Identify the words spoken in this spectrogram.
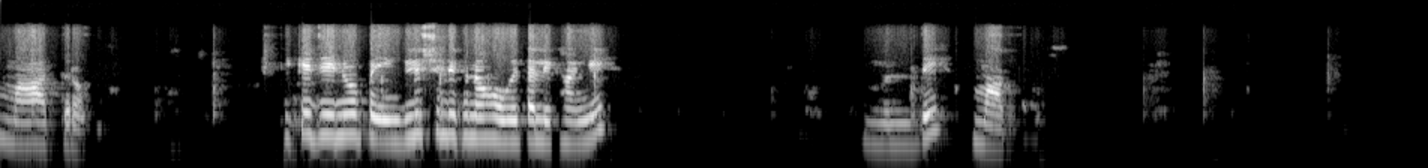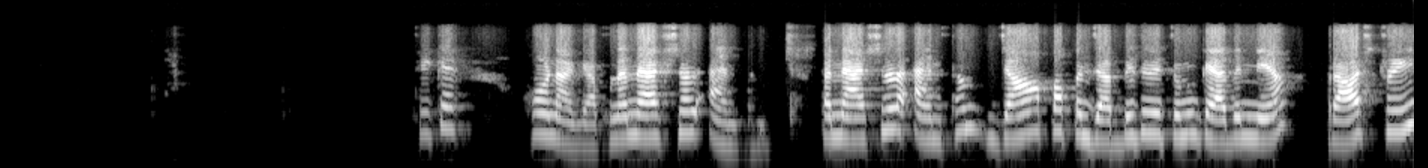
ਮਾਤਰਮ। ਠੀਕ ਹੈ ਜੇ ਇਹਨੂੰ ਆਪਾਂ ਇੰਗਲਿਸ਼ ਲਿਖਣਾ ਹੋਵੇ ਤਾਂ ਲਿਖਾਂਗੇ ਬੰਦੇ ਮਾਤਰਮ ਠੀਕ ਹੈ ਹੁਣ ਆ ਗਿਆ ਆਪਣਾ ਨੈਸ਼ਨਲ ਐਂਥਮ ਤਾਂ ਨੈਸ਼ਨਲ ਐਂਥਮ ਜਾਂ ਆਪਾਂ ਪੰਜਾਬੀ ਦੇ ਵਿੱਚ ਉਹਨੂੰ ਕਹਿ ਦਿੰਨੇ ਆ ਰਾਸ਼ਟਰੀ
